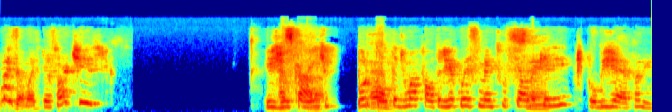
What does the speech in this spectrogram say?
Mas é uma expressão artística. E justamente Mas, cara, por é... conta de uma falta de reconhecimento social Sim. daquele objeto ali.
